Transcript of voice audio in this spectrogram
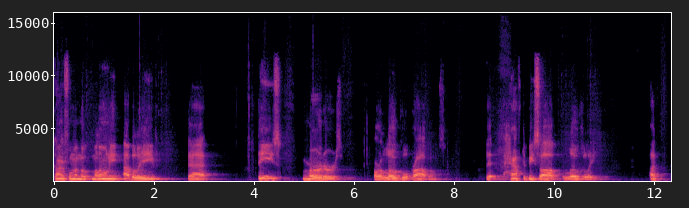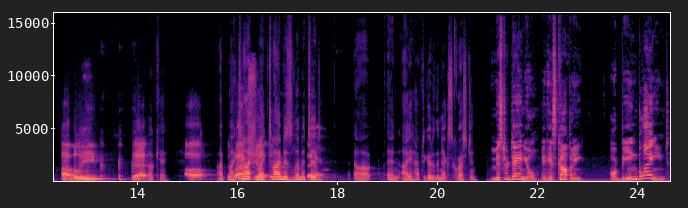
Congresswoman Maloney, I believe that these murders are local problems that have to be solved locally I, I believe that. Okay. Uh, uh, my time, my time is limited, uh, and I have to go to the next question. Mr. Daniel and his company are being blamed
